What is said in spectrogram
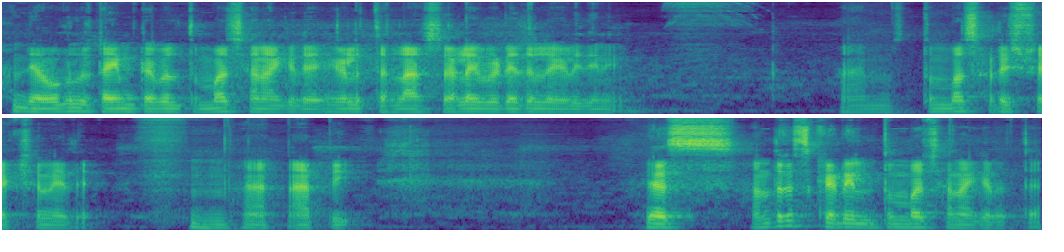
ನಂದು ಯಾವಾಗಲೂ ಟೈಮ್ ಟೇಬಲ್ ತುಂಬ ಚೆನ್ನಾಗಿದೆ. ಹೇಳುತ್ತೆ ಲಾಸ್ಟ್ ಹಳೆ ವಿಡಿಯೋದಲ್ಲಿ ಹೇಳಿದ್ದೀನಿ ನಾನು ತುಂಬ ಸ್ಯಾಟಿಸ್ಫ್ಯಾಕ್ಷನ್ ಇದೆ. ಹ್ಯಾಪಿ ಎಸ್ ಅಂದರೆ ಸ್ಕೆಡ್ಯೂಲ್ ತುಂಬ ಚೆನ್ನಾಗಿರುತ್ತೆ.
